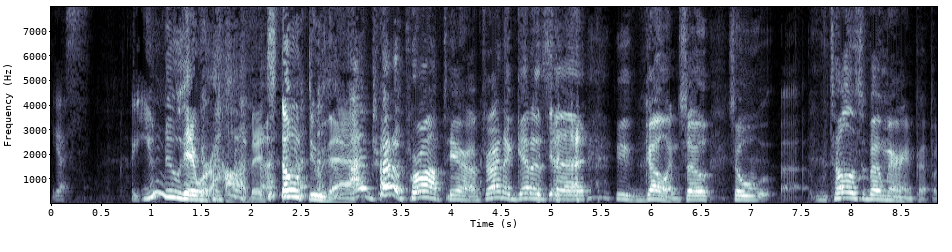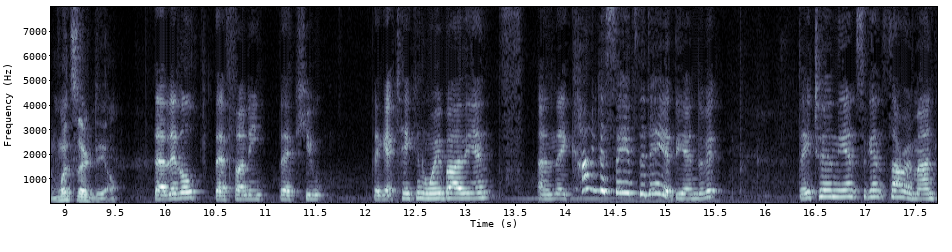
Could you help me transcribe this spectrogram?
Yes. You knew they were hobbits. Don't do that. I'm trying to prompt here. I'm trying to get us uh, going. So so uh, tell us about Merry and Pippin. What's their deal? They're little, they're funny, they're cute. They get taken away by the Ents, and they kind of save the day at the end of it. They turn the Ents against Saruman.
